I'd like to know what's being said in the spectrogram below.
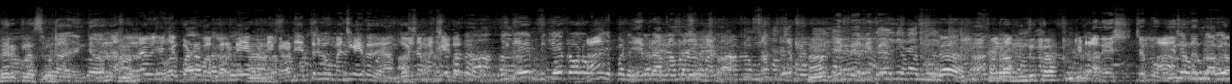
వేరే క్లాస్ ఉన్న విషయం చెప్పండి రా, కరెక్ట్ చెప్పండి. కరెక్ట్ చెప్తే మీకు మంచిగా అవుతుంది. ఆ, భోజనం మంచిగా అవుతుంది. మీకే మీకే ప్రాబ్లం ఉందో చెప్పండి. ఏ ప్రాబ్లం రా చెప్పండి రా. చెప్పు ఏం పేరు నీ పేరు? రా. ముందుకు రా. గణేష్ చెప్పు ప్రాబ్లం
